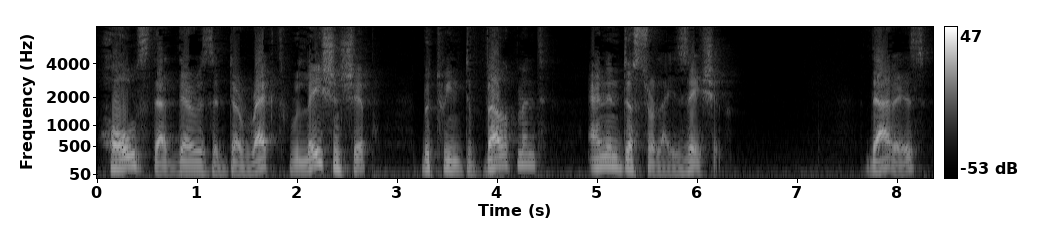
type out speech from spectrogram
holds that there is a direct relationship between development and industrialization. That is,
